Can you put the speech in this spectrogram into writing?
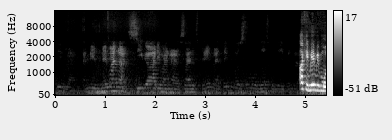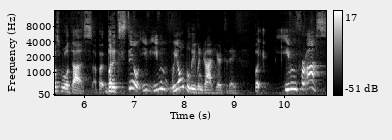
believe that. I mean, they might not see God, he might not sign his name, but I think most of the world does believe in. Okay, maybe most world does, but but it's still even, even we all believe in God here today. But even for us,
